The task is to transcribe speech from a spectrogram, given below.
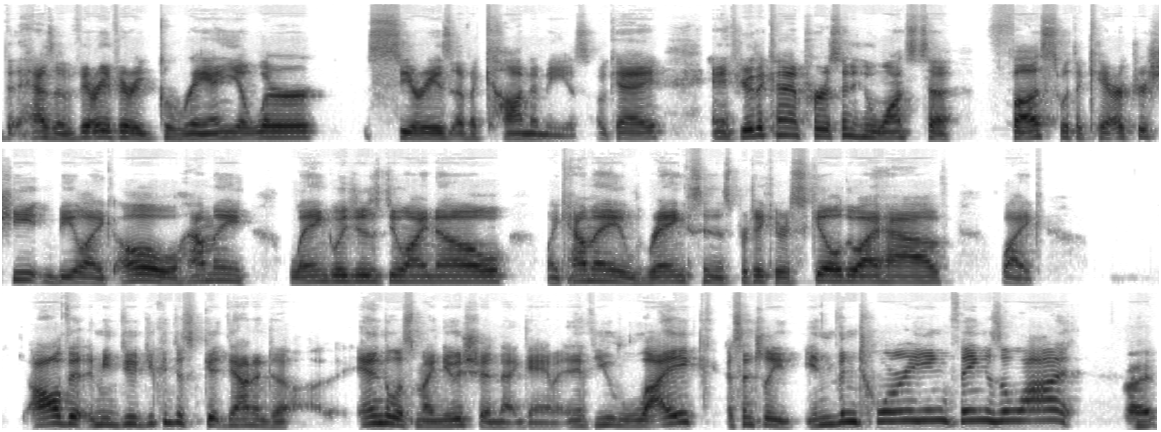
that has a very very granular series of economies. Okay, and if you're the kind of person who wants to fuss with a character sheet and be like, oh, how many languages do I know? Like, how many ranks in this particular skill do I have? Like, all the, I mean, dude, you can just get down into endless minutia in that game. And if you like essentially inventorying things a lot, Right.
